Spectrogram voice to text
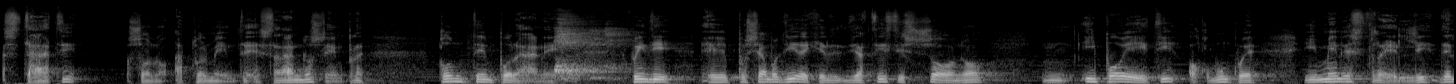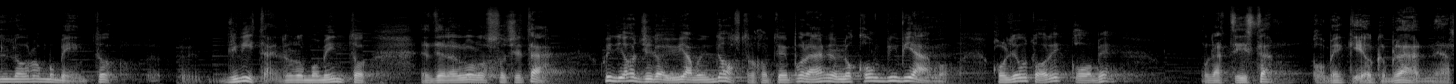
stati, sono attualmente e saranno sempre contemporanei. Quindi eh, possiamo dire che gli artisti sono mh, i poeti o comunque i menestrelli del loro momento eh, di vita, il loro momento della loro società. Quindi oggi noi viviamo il nostro contemporaneo e lo conviviamo con gli autori come un artista come Georg Bradner.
